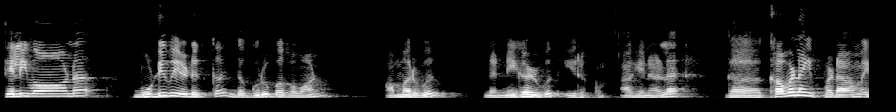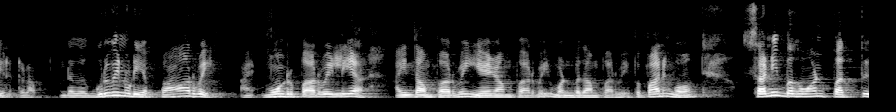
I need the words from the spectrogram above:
தெளிவான முடிவு எடுக்க இந்த குரு பகவான் அமர்வு இந்த நிகழ்வு இருக்கும். ஆகையினால க கவலைப்படாமல் இருக்கலாம். இந்த குருவினுடைய பார்வை மூன்று பார்வை இல்லையா? ஐந்தாம் பார்வை ஏழாம் பார்வை ஒன்பதாம் பார்வை. இப்போ பாருங்க சனி பகவான் பத்து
